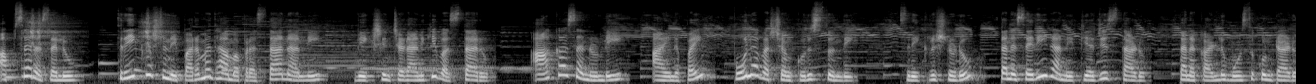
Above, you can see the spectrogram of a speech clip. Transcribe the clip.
అప్సరసలు శ్రీకృష్ణుని పరమధామ ప్రస్థానాన్ని వీక్షించడానికి వస్తారు. ఆకాశం నుండి ఆయనపై పూలవర్షం కురుస్తుంది. శ్రీకృష్ణుడు తన శరీరాన్ని త్యజిస్తాడు. తన కళ్ళు మూసుకుంటాడు.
